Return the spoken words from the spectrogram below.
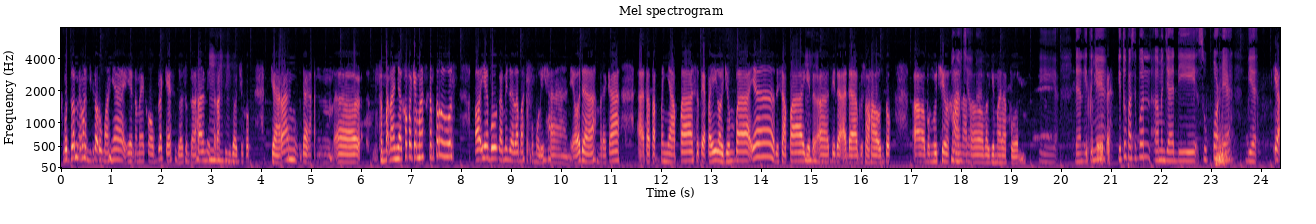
kebetulan memang juga rumahnya ya namanya komplek ya sebelah sebelahan interaksi mm-hmm. juga cukup jarang dan uh, sempat nanya kok pakai masker terus oh iya bu kami dalam masa pemulihan ya udah mereka uh, tetap menyapa setiap pagi kalau jumpa ya disapa gitu mm-hmm. uh, tidak ada berusaha untuk uh, mengucilkan, mengucilkan atau bagaimanapun. Iya. Dan itunya itu. itu pasti pun uh, menjadi support ya biar Ya,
